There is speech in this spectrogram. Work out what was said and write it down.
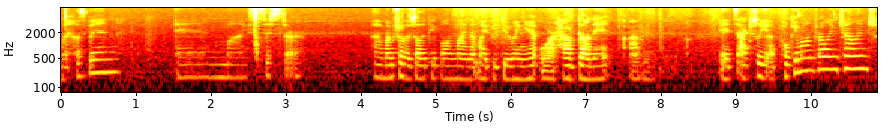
my husband and my sister. Um, I'm sure there's other people online that might be doing it or have done it. Um, it's actually a Pokemon drawing challenge.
